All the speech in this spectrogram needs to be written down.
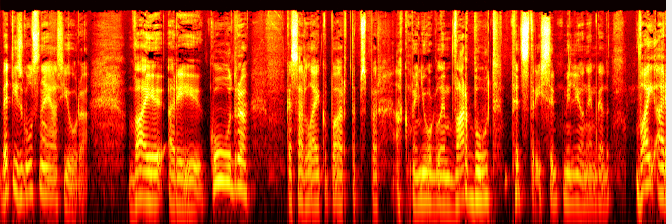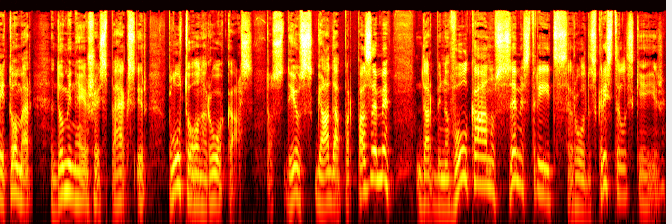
bet izgulsnējās jūrā. Vai arī kūdra kas ar laiku pārtaps par akmeņu ogliem, varbūt pēc 300 miljoniem gadu. Vai arī tomēr dominējošais spēks ir Plutona rokās. Tas dievs gādā par pazemi, darbina vulkānus, zemestrīces, rodas kristāliskie ieži.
